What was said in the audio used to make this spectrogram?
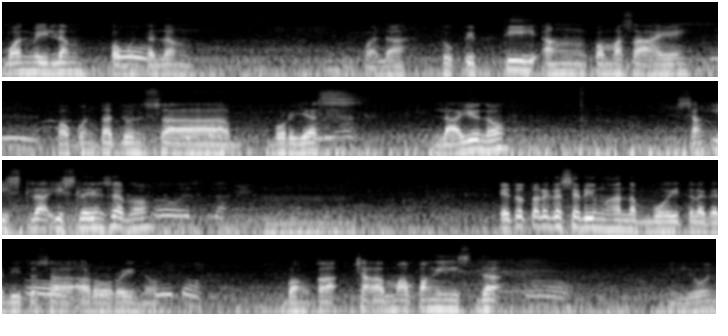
One way lang, papunta Oo. lang. Yun pala. 250 ang pamasahe Hmm. papunta doon sa Burias. Layo, no? Isang isla, isla yun, sir, no? Oo, isla. Hmm. Ito talaga sir yung hanap buhay talaga dito sa Oo. Aroroy, no? Ito. Bangka, tsaka mga pangingisda. Oo. Yun.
